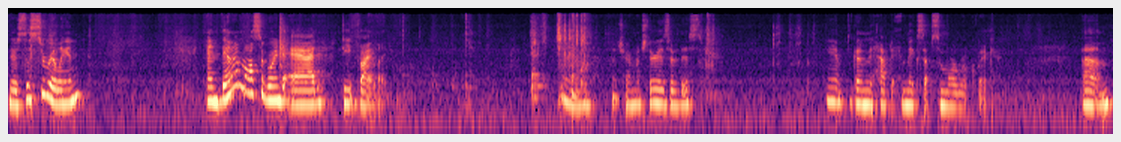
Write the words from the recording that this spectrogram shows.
there's the cerulean. And then I'm also going to add deep violet. Hmm, not sure how much there is of this. Yeah, I'm going to have to mix up some more real quick. Um,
